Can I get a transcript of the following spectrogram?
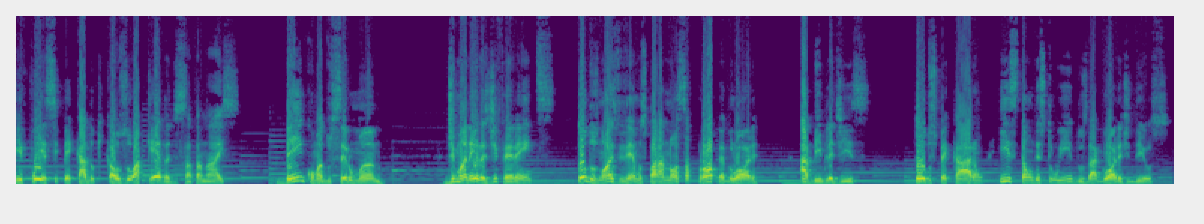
E foi esse pecado que causou a queda de Satanás, bem como a do ser humano. De maneiras diferentes, todos nós vivemos para a nossa própria glória. A Bíblia diz: Todos pecaram e estão destruídos da glória de Deus.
